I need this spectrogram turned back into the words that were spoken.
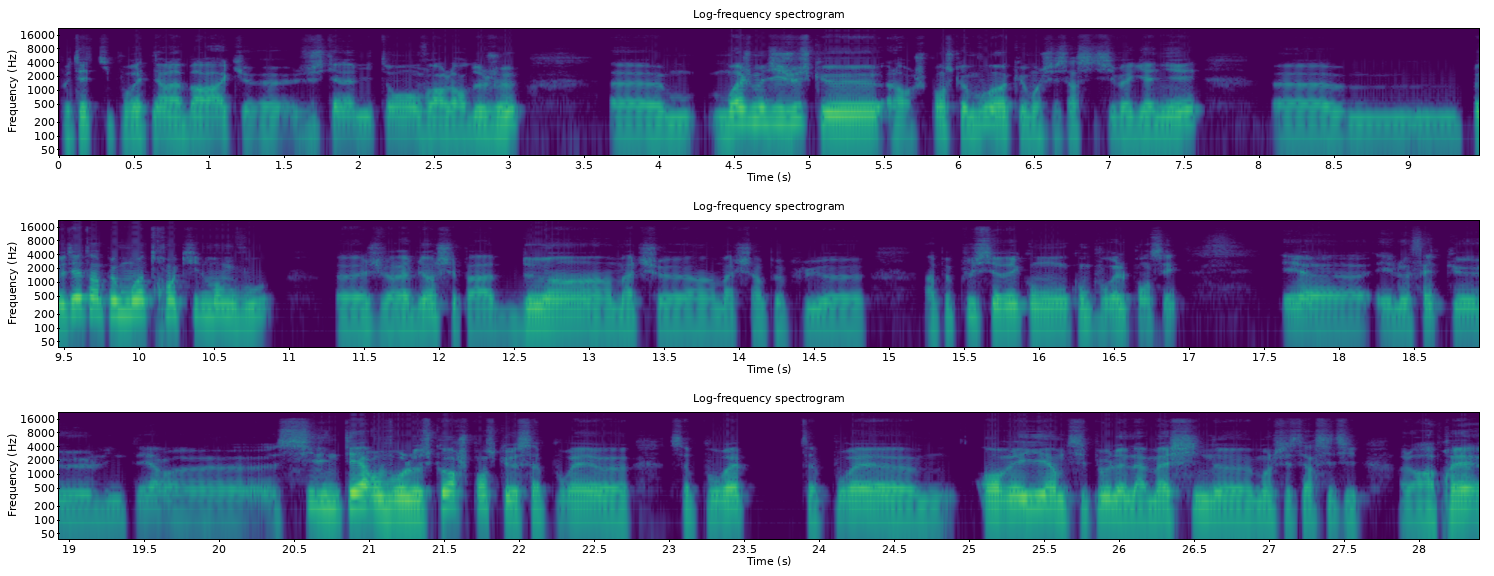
peut-être qu'il pourrait tenir la baraque jusqu'à la mi-temps, voire l'heure de jeu. moi je me dis juste que, alors je pense comme vous, hein, que Manchester City va gagner. peut-être un peu moins tranquillement que vous. Je verrais bien, je sais pas, 2-1, un match, un match un peu plus, un peu plus serré qu'on pourrait le penser. Et, le fait que l'Inter, si l'Inter ouvre le score, je pense que ça pourrait, ça pourrait, ça pourrait enrayer un petit peu la, machine Manchester City. Alors après,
